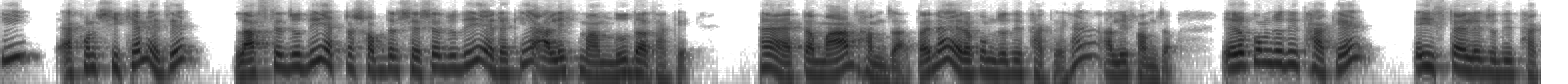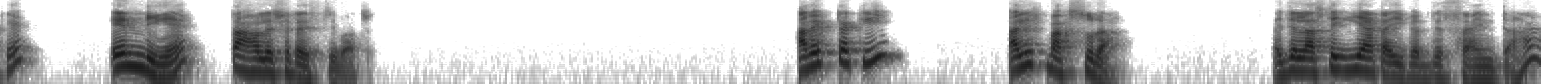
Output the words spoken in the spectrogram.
কি, এখন শিখেন এই যে লাস্টে যদি, একটা শব্দের শেষে যদি এটা কি আলিফ মামদুদা থাকে হ্যাঁ একটা মাদ হামজা, তাই না? এরকম যদি থাকে হ্যাঁ? আলিফ হামজা। এরকম যদি থাকে, এই স্টাইলে যদি থাকে এন্ডিং এ, তাহলে সেটা স্ত্রীবাচক। আরেকটা কি? আলিফ মাকসুরা। এই যে লাস্টে ইয়া টাইপের যে সাইনটা হ্যাঁ?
